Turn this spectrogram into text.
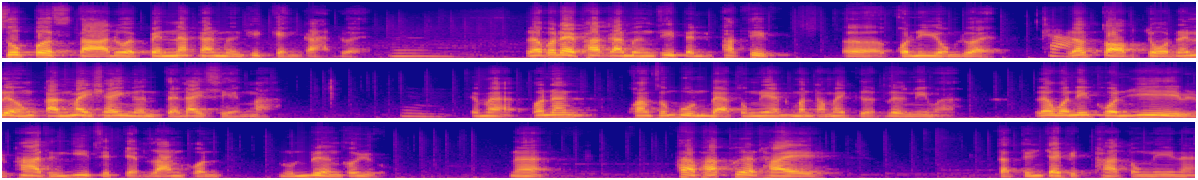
ซูเปอร์สตาร์ด้วยเป็นนักการเมืองที่เก่งกาจด้วย อืมแล้วก็ได้พรรคการเมืองที่เป็นพรรคที่เอ่อคนนิยมด้วย ค่ะแล้วตอบโจทย์ในเรื่องของการไม่ใช้เงินแต่ได้เสียงมาอืมใช่ไหมเพราะฉะนั้นความสมบูรณ์แบบตรงเนี้ยมันทำให้เกิดเรื่องนี้มา แล้ววันนี้คนยี่ห้าถึงยี่สิบเจ็ดล้านคนหนุนเรื่องเขาอยู่นะถ้าพักเพื่อไทย ตัดสินใจผิดพลาดตรงนี้นะ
